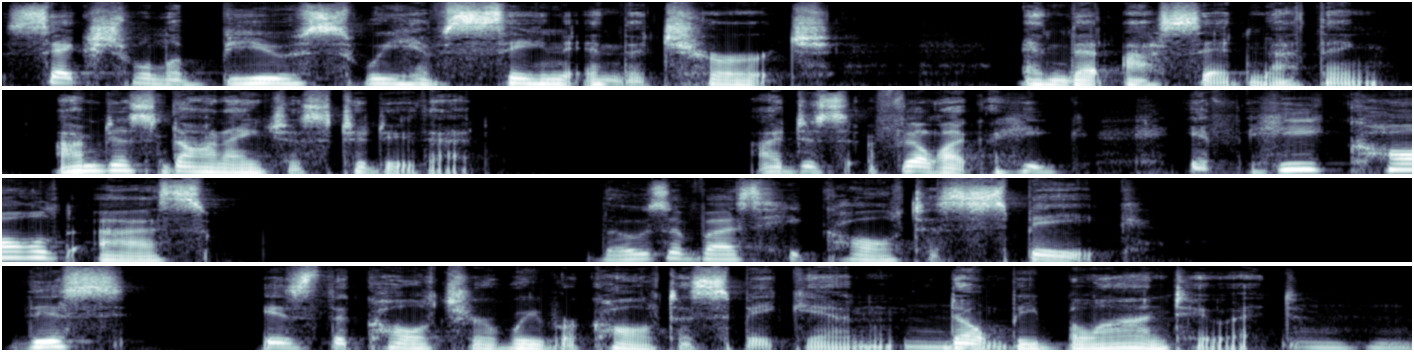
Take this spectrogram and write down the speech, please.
sexual abuse we have seen in the church and that I said nothing. I'm just not anxious to do that. I just feel like he if he called us those of us he called to speak this is the culture we were called to speak in. Mm. Don't be blind to it. Mm-hmm.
